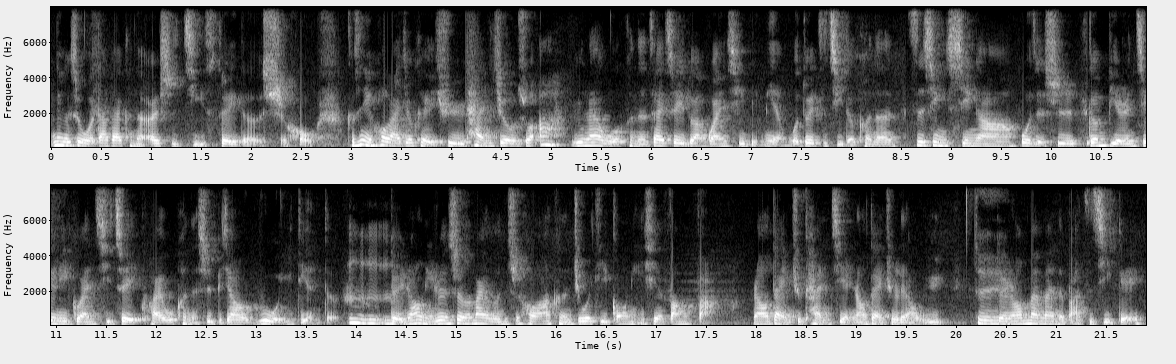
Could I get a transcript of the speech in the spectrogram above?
那个是我大概可能二十几岁的时候，可是你后来就可以去探究说啊，原来我可能在这一段关系里面，我对自己的可能自信心啊，或者是跟别人建立关系这一块，我可能是比较弱一点的。嗯嗯嗯。对，然后你认识了麦伦之后，他可能就会提供你一些方法，然后带你去看见，然后带你去疗愈。对对，然后慢慢的把自己给。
